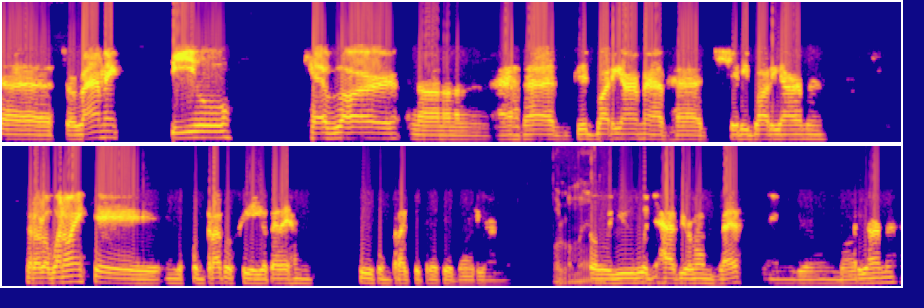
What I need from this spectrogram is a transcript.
uh, ceramic, steel, Kevlar. Uh, I've had good body armor. I've had shitty body armor. Pero lo bueno es que en los contratos sí ellos te dejan tú comprar tu propio body armor. Por lo menos. So you would have your own vest and your own body armor.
